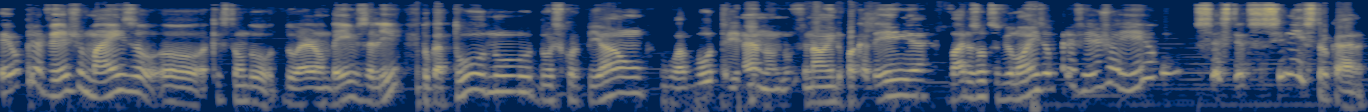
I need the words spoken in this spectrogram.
Eu prevejo mais o, o- a questão do, do Aaron Davis ali, do Gatuno, do Escorpião, o Abutre, né? No, no final indo pra cadeia, vários outros vilões. Eu prevejo aí um sexteto sinistro, cara.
